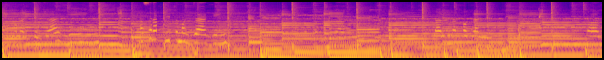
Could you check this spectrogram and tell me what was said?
Mga nagja-jogging. Masarap dito mag-jogging. Yan. Lalo na pag ano, pag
